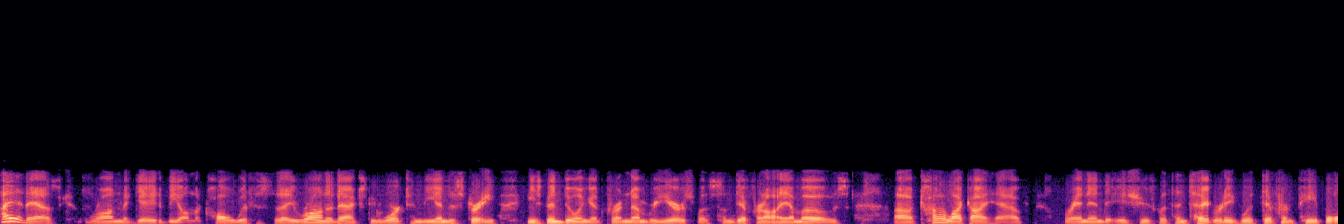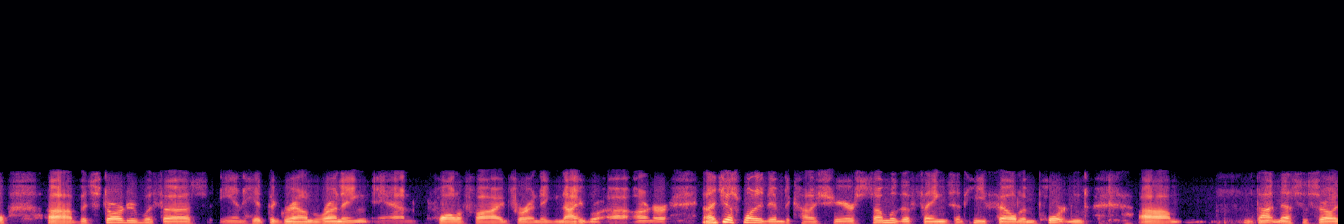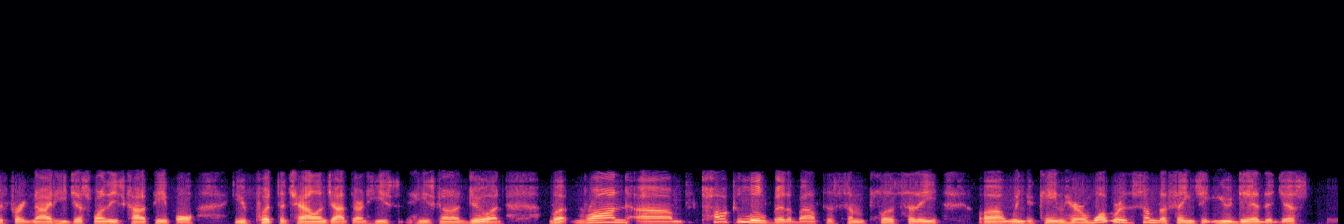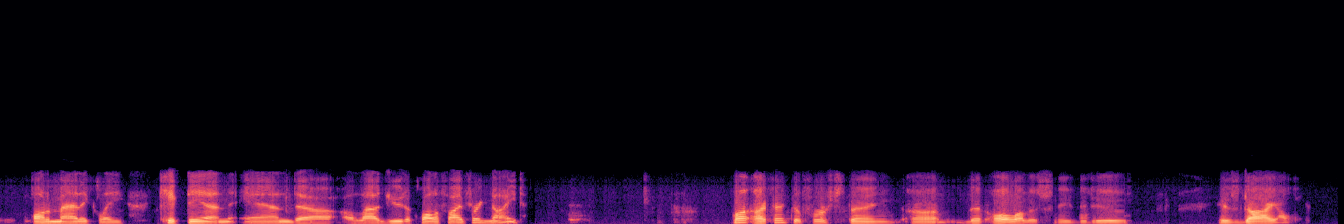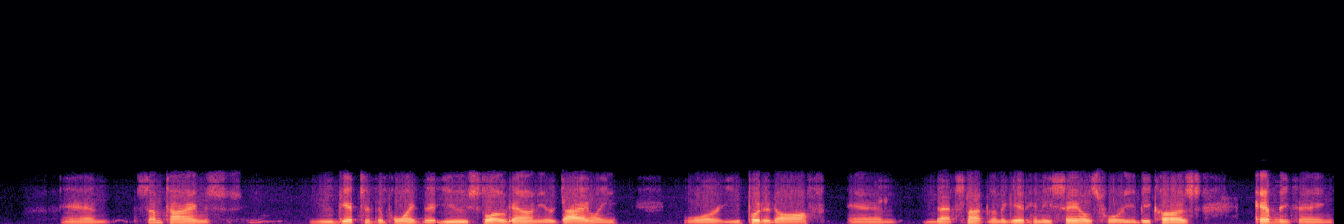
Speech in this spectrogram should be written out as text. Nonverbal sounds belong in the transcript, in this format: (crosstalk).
I had asked Ron McGay to be on the call with us today. Ron had actually worked in the industry. He's been doing it for a number of years with some different IMOs, uh, kind of like I have. Ran into issues with integrity with different people, uh, but started with us and hit the ground running and qualified for an Ignite uh, honor. And I just wanted him to kind of share some of the things that he felt important um, not necessarily for Ignite. He's just one of these kind of people. You put the challenge out there, and he's he's going to do it. But Ron, um, talk a little bit about the simplicity uh, when you came here. What were some of the things that you did that just automatically kicked in and uh, allowed you to qualify for Ignite? Well, I think the first thing um, that all of us need to do is dial. And sometimes you get to the point that you slow down your dialing or you put it off and that's not going to get any sales for you because everything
